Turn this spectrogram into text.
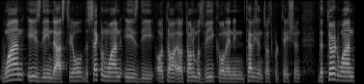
One is the industrial. The second one is the auto autonomous vehicle and intelligent transportation. The third one,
